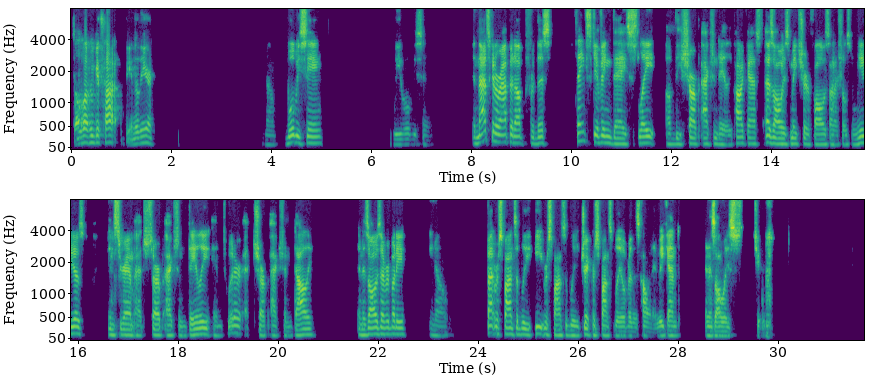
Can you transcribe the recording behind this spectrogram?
it's all about who gets hot at the end of the year. No, we'll be seeing. We will be seeing. And that's going to wrap it up for this Thanksgiving Day slate of the Sharp Action Daily podcast. As always, make sure to follow us on our social medias Instagram at Sharp Action Daily and Twitter at Sharp Action Daily. And as always, everybody, you know, bet responsibly, eat responsibly, drink responsibly over this holiday weekend. And as always, cheers.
